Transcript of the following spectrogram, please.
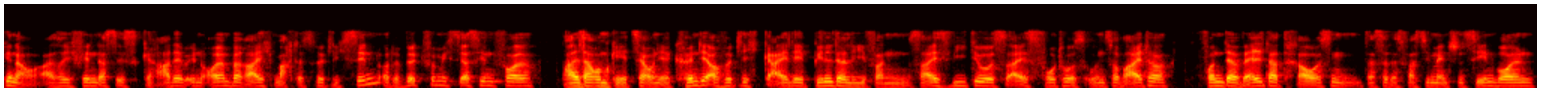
Genau, also ich finde, das ist gerade in eurem Bereich macht es wirklich Sinn oder wirkt für mich sehr sinnvoll, weil darum geht es ja. Und ihr könnt ja auch wirklich geile Bilder liefern, sei es Videos, sei es Fotos und so weiter von der Welt da draußen. Das ist das, was die Menschen sehen wollen.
